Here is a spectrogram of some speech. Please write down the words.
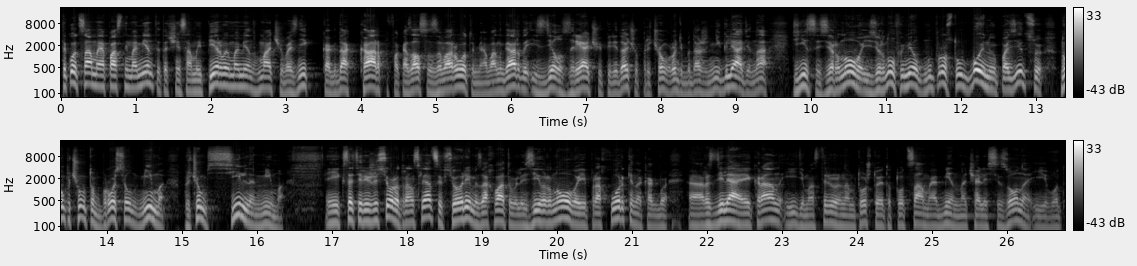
Так вот, самый опасный момент, и точнее самый первый момент в матче возник, когда Карпов оказался за воротами авангарда и сделал зрячую передачу, причем вроде бы даже не глядя на Дениса Зернова, и Зернов имел ну просто убойную позицию, но почему-то бросил мимо, причем сильно мимо. И, кстати, режиссеры трансляции все время захватывали Зивернова и Прохоркина, как бы э, разделяя экран и демонстрируя нам то, что это тот самый обмен в начале сезона. И вот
